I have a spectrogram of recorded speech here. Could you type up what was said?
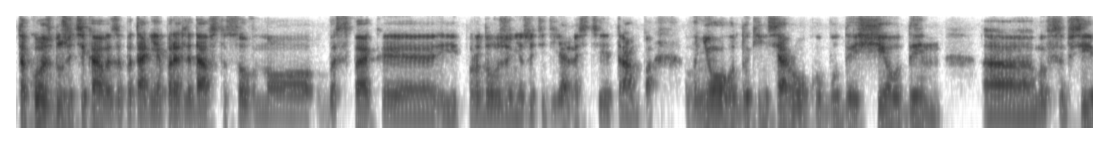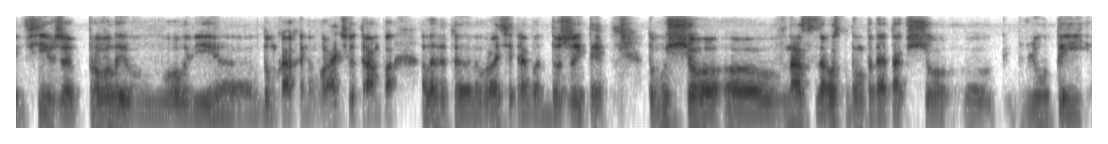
Також дуже цікаве запитання. Я переглядав стосовно безпеки і продовження життєдіяльності Трампа. В нього до кінця року буде ще один. е, Ми всі, всі вже провели в голові е, в думках інавгурацію Трампа, але до тієї інавгурації треба дожити, тому що е, в нас за розкладом випадає так, що в лютий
